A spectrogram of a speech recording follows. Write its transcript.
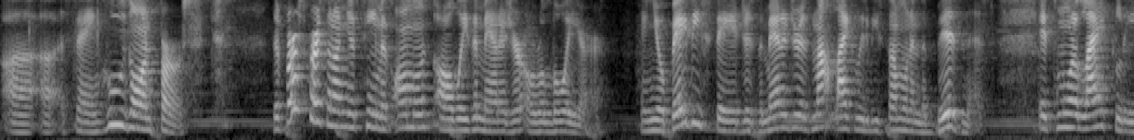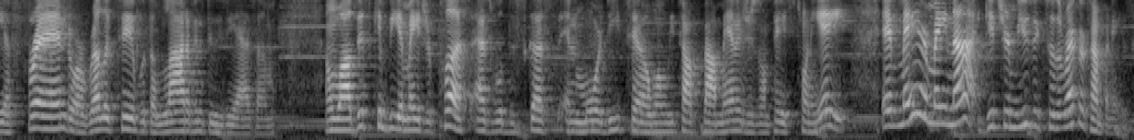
uh, uh, saying, "Who's on first? The first person on your team is almost always a manager or a lawyer. In your baby stages, the manager is not likely to be someone in the business. It's more likely a friend or a relative with a lot of enthusiasm. And while this can be a major plus, as we'll discuss in more detail when we talk about managers on page 28, it may or may not get your music to the record companies.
